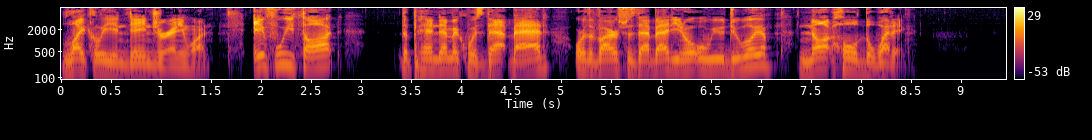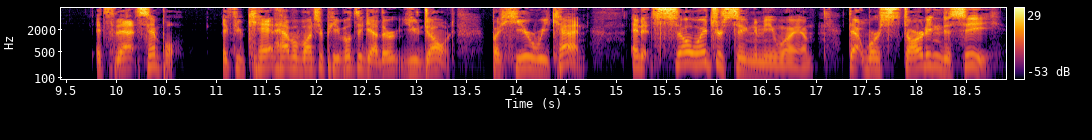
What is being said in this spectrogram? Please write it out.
likely endanger anyone. If we thought the pandemic was that bad or the virus was that bad, you know what we would do, William? Not hold the wedding. It's that simple. If you can't have a bunch of people together, you don't. But here we can. And it's so interesting to me, William, that we're starting to see,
